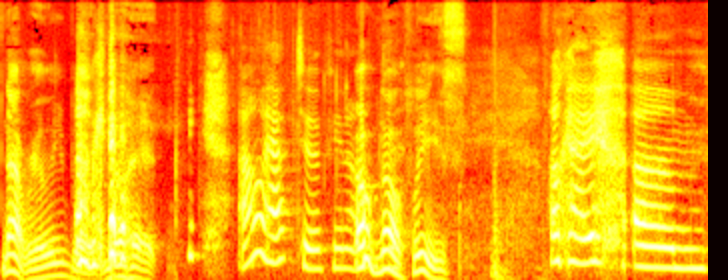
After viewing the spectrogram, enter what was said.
Not really, but go ahead. I don't have to if you don't. Oh no, please. Okay. Um,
